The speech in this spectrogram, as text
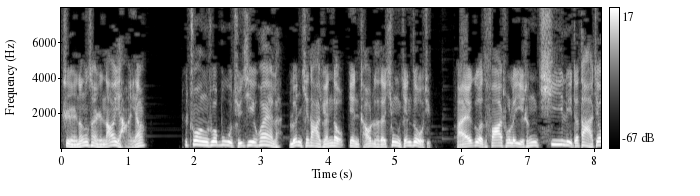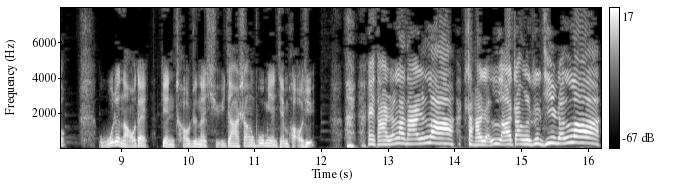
只能算是挠痒痒。这壮硕不取气坏了，抡起大拳头便朝着他的胸前揍去。矮个子发出了一声凄厉的大叫，捂着脑袋便朝着那许家商铺面前跑去。哎 哎，打人了，打人了，杀人了，仗势欺人了！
